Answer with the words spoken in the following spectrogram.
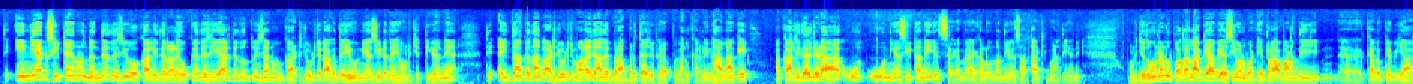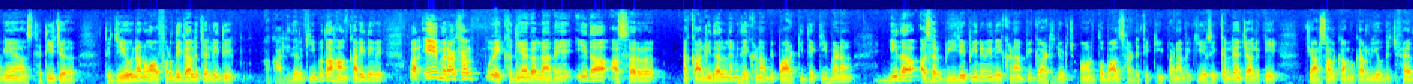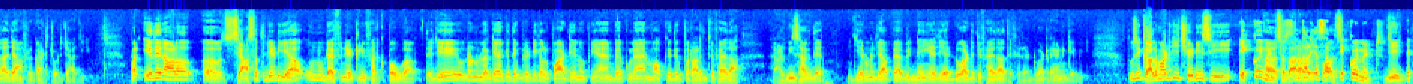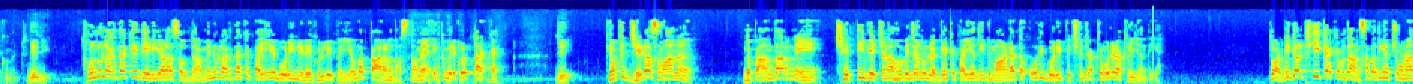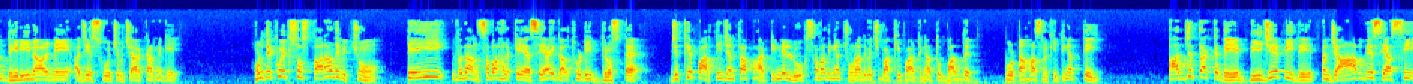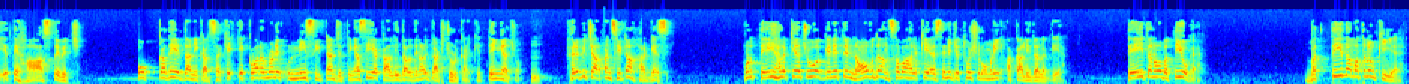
ਤੇ ਇੰਨੀਆਂ ਕੁ ਸੀਟਾਂ ਉਹਨਾਂ ਨੂੰ ਦਿੰਦੇ ਹੁੰਦੇ ਸੀ, ਉਹ ਅਕਾਲੀ ਦਲ ਵਾਲੇ, ਉਹ ਕਹਿੰਦੇ ਸੀ, ਯਾਰ, ਜਦੋਂ ਤੁਸੀਂ ਸਾਨੂੰ ਗੱਠਜੋੜ 'ਚ ਰੱਖਦੇ ਸੀ, ਉਨੀਆਂ ਸੀਟਾਂ ਤਾਂ ਅਸੀਂ ਹੁਣ ਜਿੱਤੀ ਜਾਂਦੇ ਆ। ਤੇ ਐਦਾਂ ਕਿਦਾਂ ਗੱਠਜੋੜ 'ਚ ਮਾਰਾ ਜਾਂ ਦੇ ਬਰਾਬਰ ਤੇ ਅੱਜ ਫਿਰ ਆਪਾਂ ਗੱਲ ਕਰ ਲਈ। ਹਾਲਾਂਕਿ ਅਕਾਲੀ ਦਲ ਜਿਹੜਾ, ਉਹ ਉਹ ਉਨੀਆਂ ਸੀਟਾਂ ਨਹੀਂ ਜਿੱਤ ਸਕਿਆ। ਮੇਰਾ ਖਿਆਲ ਉਹਨਾਂ ਦੀਆਂ 7-8 ਹੀ ਬਣਦੀਆਂ ਨੇ। ਹੁਣ ਜਦੋਂ ਉਹਨਾਂ ਨੂੰ ਪਤਾ ਲੱਗ ਗਿਆ ਵੀ ਅਸੀਂ ਹੁਣ ਵੱਡੇ ਭਰਾ ਬਣਨ ਦੀ ਕਹਿ ਲਓ ਕਿ ਵੀ ਆ ਗਏ ਆ ਸਥਿਤੀ 'ਚ, ਤੇ ਜੇ ਉਹਨਾਂ ਨੂੰ ਆਫਰ ਦੀ ਗੱਲ ਚੱਲੀ, ਤੇ ਅਕਾਲੀ ਦਲ ਕੀ ਪਤਾ, ਹਾਂ ਕਰ ਹੀ ਦੇਵੇ। ਪਰ ਇਹ ਮੇਰਾ ਖਿਆਲ ਭਵਿੱਖ ਦੀਆਂ ਗੱਲਾਂ ਨੇ, ਇਹਦਾ ਅਸਰ ਅਕਾਲੀ ਦਲ ਨੇ ਵੀ ਦੇਖਣਾ ਵੀ ਪਾਰਟੀ ਤੇ ਕੀ ਪੈਣਾ, ਇਹਦਾ ਅਸਰ ਬੀਜੇਪੀ ਨੇ ਵੀ ਦੇਖਣਾ ਵੀ ਗੱਠਜੋੜ ਚ ਆਉਣ ਤੋਂ ਬਾਅਦ ਸਾਡੇ ਤੇ ਕੀ ਪੈਣਾ, ਵੀ ਕੀ ਅਸੀਂ ਇਕੱਲਿਆਂ ਚੱਲ ਕੇ 4 ਸਾਲ ਕੰਮ ਕਰ ਲਈਏ, ਉਹਦੇ ਚ ਫਾਇਦਾ ਜਾਂ ਫਿਰ ਗੱਠਜੋੜ ਚ ਆ ਜਾਈਏ। ਪਰ ਇਹਦੇ ਨਾਲ ਸਿਆਸਤ ਜਿਹੜੀ ਆ, ਉਹਨੂੰ ਡੈਫੀਨੇਟਲੀ ਫ਼ਰਕ ਪਊਗਾ। ਤੇ ਜੇ ਉਹਨਾਂ ਨੂੰ ਲੱਗਿਆ ਕਿਤੇ ਪੋਲੀਟੀਕਲ ਪਾਰਟੀਆਂ ਨੂੰ ਵੀ ਐਨ ਬਿਲਕੁਲ ਐਨ ਮੌਕੇ ਦੇ ਉੱਪਰ ਰਲਣ ਚ ਫਾਇਦਾ, ਰਲ ਵੀ ਸਕਦੇ ਆ। ਜੇ ਉਹਨਾਂ ਨੂੰ ਜਾਪਿਆ ਵੀ ਨਹੀਂ ਅਜੇ ਅੱਡੋ ਅੱਡ ਚ ਫਾਇਦਾ ਤੇ ਫਿਰ ਅੱਡੋ ਅੱਡ ਰਹਿਣਗੇ ਵੀ। ਤੁਸੀਂ ਗੱਲ ਮਾੜੀ ਜੀ ਛੇੜੀ ਸੀ ਇੱਕੋ ਹੀ ਮਿੰਟ ਸਰਦਾਰ ਸਾਹਿਬ ਇੱਕੋ ਹੀ ਮਿੰਟ ਜੀ ਇੱਕੋ ਮਿੰਟ। ਜੀ ਜੀ। ਤੁਹਾਨੂੰ ਲੱਗਦਾ ਕਿ ਦੇਰੀ ਵਾਲਾ ਸੌਦਾ ਮੈਨੂੰ ਲੱਗਦਾ ਕਿ ਭਾਈ ਇਹ ਬੋਰੀ ਨੇੜੇ ਖੁੱਲੀ ਪਈ ਹੈ ਉਹਦਾ ਕਾਰਨ ਦੱਸਦਾ ਮੈਂ ਇੱਕ ਮੇਰੇ ਕੋਲ ਤਰਕ ਹੈ। ਜੀ। ਕਿਉਂਕਿ ਜਿਹੜਾ ਸਮਾਨ ਦੁਕਾਨਦਾਰ ਨੇ ਛੇਤੀ ਵੇਚਣਾ ਹੋਵੇ ਜਾਂ ਉਹਨੂੰ ਲੱਗੇ ਕਿ ਭਾਈ ਇਹਦੀ ਡਿਮਾਂਡ ਹੈ ਤਾਂ ਉਹਦੀ ਬੋਰੀ ਪਿੱਛੋਂ ਚੱਕ ਕੇ ਮੂਹਰੇ ਰੱਖ ਲਈ ਜਾਂਦੀ ਹੈ। ਤੁਹਾਡੀ ਗੱਲ ਠੀਕ ਹੈ ਕਿ ਵਿਧਾਨ ਸਭਾ ਦੀਆਂ ਚੋਣਾਂ ਦੇਰੀ ਨਾਲ ਨੇ ਅਜੇ ਸੋਚ ਵਿਚਾਰ ਕਰਨਗੇ। ਹੁਣ ਦੇਖੋ 117 ਦੇ ਵਿੱਚੋਂ 23 ਵਿਧਾਨ ਸਭਾ ਹਲਕੇ ਐਸੇ ਆ ਇਹ ਗੱਲ ਤੁਹਾਡੀ ਦਰੁਸਤ ਹੈ ਜਿੱਥੇ ਭਾਰਤੀ ਜਨਤਾ ਪਾਰਟੀ ਨੇ ਲੋਕ ਸਭਾ ਦੀਆਂ ਚੋਣਾਂ ਦੇ ਵਿੱਚ ਬਾਕੀ ਪਾਰਟੀਆਂ ਤੋਂ ਵੱਧ ਵੋਟਾਂ ਹਾਸਲ ਕੀਤੀਆਂ 23 ਅੱਜ ਤੱਕ ਦੇ ਬੀਜੇਪੀ ਦੇ ਪੰਜਾਬ ਦੇ ਸਿਆਸੀ ਇਤਿਹਾਸ ਦੇ ਵਿੱਚ ਉਹ ਕਦੇ ਇਦਾਂ ਨਹੀਂ ਕਰ ਸਕੇ। ਇੱਕ ਵਾਰ ਉਹਨਾਂ ਨੇ 19 ਸੀਟਾਂ ਜਿੱਤੀਆਂ ਸੀ ਅਕਾਲੀ ਦਲ ਦੇ ਨਾਲ ਗੱਠਜੋੜ ਕਰਕੇ 23 ਚੋਂ। ਫਿਰ ਵੀ 4-5 ਸੀਟਾਂ ਹਾਰ ਗਏ ਸੀ। ਹੁਣ 23 ਹਲਕਿਆਂ ਚੋਂ ਅੱਗੇ ਨੇ ਤੇ 9 ਵਿਧਾਨ ਸਭਾ ਹਲਕੇ ਐਸੇ ਨੇ ਜਿੱਥੋਂ ਸ਼੍ਰੋਮਣੀ ਅਕਾਲੀ ਦਲ ਲੱਗੇ ਆ। 23 ਤਾਂ 9 32 ਹੋ ਗਿਆ। 32 ਦਾ ਮਤਲਬ ਕੀ ਹੈ?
